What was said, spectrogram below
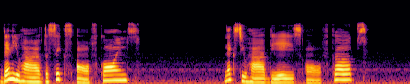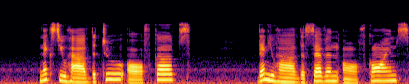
Then you have the six of coins. Next you have the ace of cups. Next you have the two of cups. Then you have the seven of coins.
